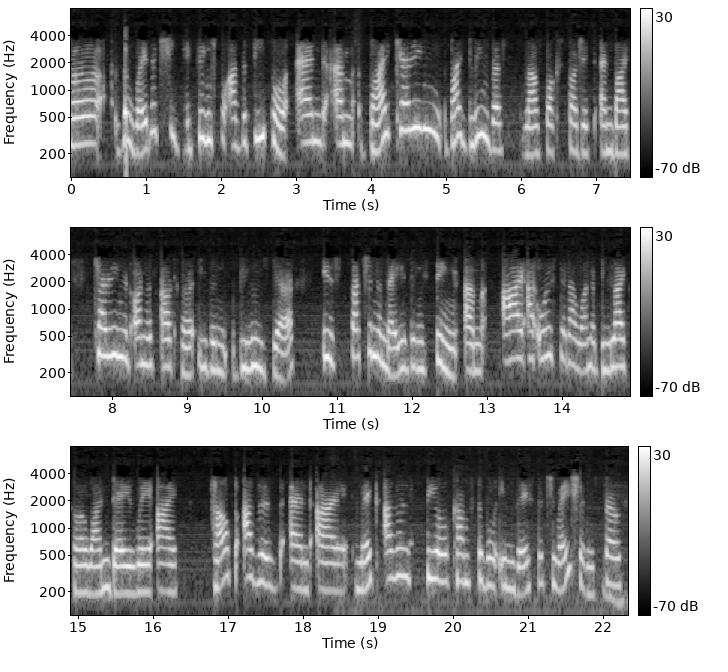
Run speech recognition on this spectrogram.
her, the way that she did things for other people. And um, by carrying, by doing this Love Box project and by carrying it on without her even being here, is such an amazing thing. Um, I, I always said I want to be like her one day where I help others and I make others feel comfortable in their situations. So mm-hmm.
